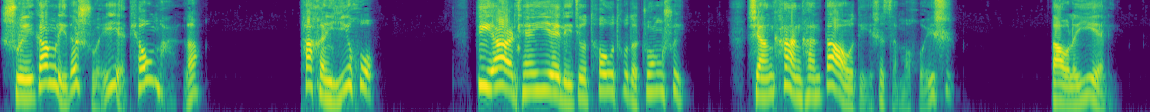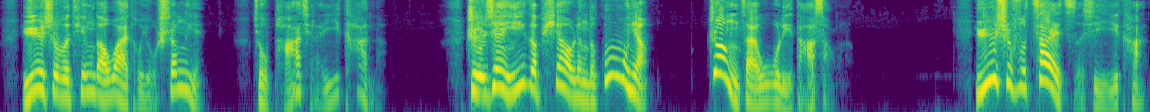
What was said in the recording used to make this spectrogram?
水缸里的水也挑满了。他很疑惑，第二天夜里就偷偷的装睡，想看看到底是怎么回事。到了夜里，于师傅听到外头有声音，就爬起来一看呢，只见一个漂亮的姑娘正在屋里打扫呢。于师傅再仔细一看，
